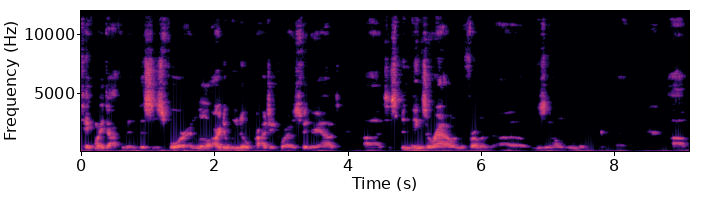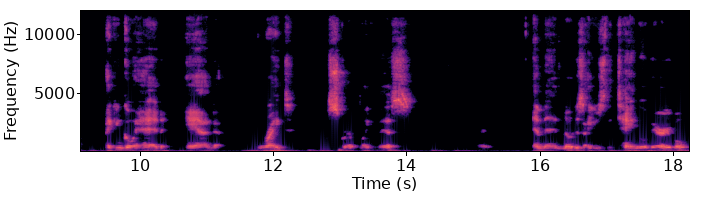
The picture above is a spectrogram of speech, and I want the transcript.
take my document, this is for a little Arduino project where I was figuring out uh, to spin things around from uh, using an old Right? Um, I can go ahead and write script like this, right? and then notice I use the tangle variable.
